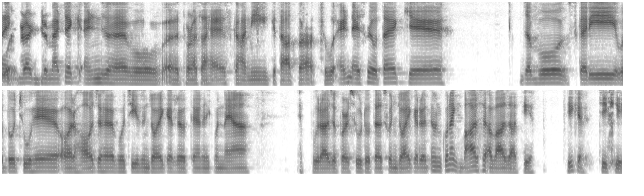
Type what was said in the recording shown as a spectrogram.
एक बड़ा ड्रामेटिक एंड जो है वो थोड़ा सा है इस कहानी किताब का। तो वो एंड ऐसे होता है कि जब वो स्करी वो दो चूहे और हाउ जो है वो चीज़ एंजॉय कर रहे होते हैं एक वो नया पूरा जो परसूट होता है उसको एंजॉय कर रहे होते हैं उनको ना एक बाहर से आवाज़ आती है ठीक है चीखी।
